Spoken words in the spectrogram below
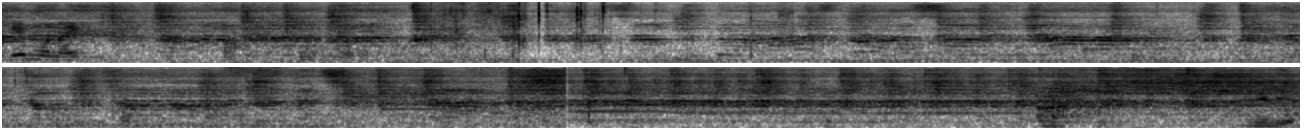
dia mau naik ini dia.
